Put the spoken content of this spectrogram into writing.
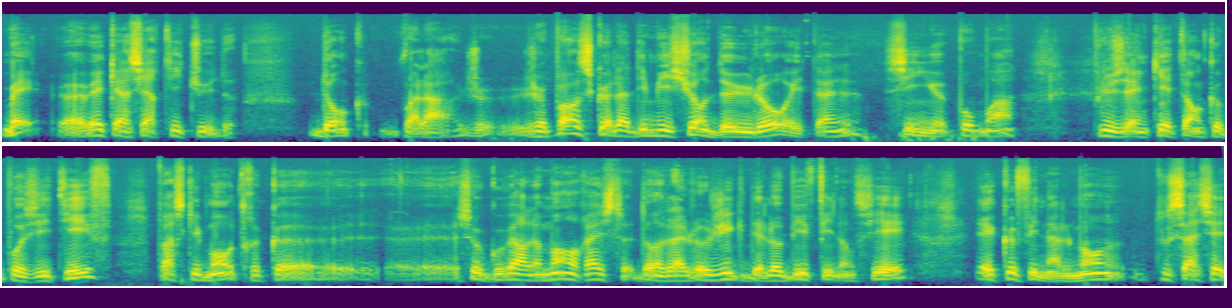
mais avec incertitude. Donc voilà, je, je pense que la démission de Hulot est un signe pour moi plus inquiétant que positif, parce qu'il montre que euh, ce gouvernement reste dans la logique des lobbies financiers et que finalement, tout ça, c'est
